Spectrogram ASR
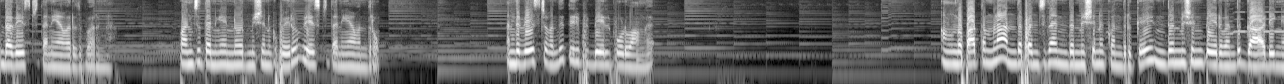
இந்த வேஸ்ட் தனியாக வருது பாருங்கள் பஞ்சு தனியாக இன்னொரு மிஷினுக்கு போயிடும் வேஸ்ட்டு தனியாக வந்துடும் அந்த வேஸ்ட்டை வந்து திருப்பி பேல் போடுவாங்க. அங்கே பார்த்தோம்னா அந்த பஞ்சு தான் இந்த மிஷினுக்கு வந்திருக்கு. இந்த மிஷின் பேர் வந்து காடிங்க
